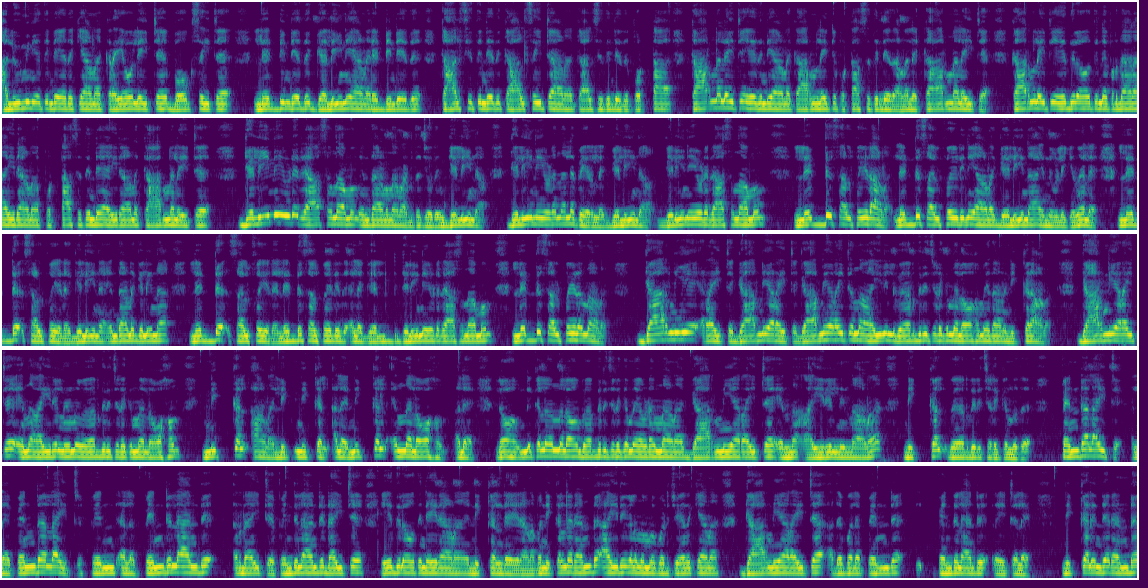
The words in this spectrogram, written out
അലൂമിനിയത്തിന്റെ ഏതൊക്കെയാണ്? ക്രയോലൈറ്റ് ബോക്സൈറ്റ് ലെഡിന്റേത് ഗലീനയാണ് ലെഡിന്റേത് കാൽസ്യത്തിന്റേത് കാൽസൈറ്റ് ആണ് കാൽസ്യത്തിന്റേത് പൊട്ടാ കാർണലൈറ്റ് ഏതിന്റെയാണ്? കാർണലൈറ്റ് പൊട്ടാസ്യത്തിന്റെതാണ് അല്ലേ? കാർണലൈറ്റ്. കാർണലൈറ്റ് ഏത് ലോഹത്തിന്റെ പ്രധാന അയിരാണ്? പൊട്ടാസ്യത്തിന്റെ അയിരാണ് കാർണലൈറ്റ്. ഗലീനയുടെ രാസനാമം എന്താണെന്നാണ് അടുത്ത ചോദ്യം. ഗലീന. ഗലീനയുടെ നല്ല പേരല്ലേ? ഗലീന. ഗലീനയുടെ രാസനാമം ലെഡ് സൾഫൈഡാണ്. ലെഡ് സൾഫൈഡിനെയാണ് ഗലീന എന്ന് വിളിക്കുന്നത് അല്ലേ? Lead sulphide galena. ഗലീന എന്താണ് galena lead sulphide lead sulphide അല്ലെ ഗലീനയുടെ രാസനാമം ലെഡ് സൾഫൈഡ് എന്നാണ്. Garnierite garnierite garnierite എന്ന ആയിരിൽ വേർതിരിച്ചെടുക്കുന്ന ലോഹം ഏതാണ്? നിക്കലാണ് ഗാർണിയ റൈറ്റ് എന്ന ആയിരിൽ നിന്ന് വേർതിരിച്ചെടുക്കുന്ന ലോഹം നിക്കൽ ആണ്. നിക്കൽ അല്ലെ നിക്കൽ എന്ന ലോഹം അല്ലെ ലോഹം നിക്കൽ എന്ന ലോഹം വേർതിരിച്ചെടുക്കുന്ന എവിടെ നിന്നാണ്? ഗാർണിയ റൈറ്റ് എന്ന അയിരിൽ നിന്നാണ് നിക്കൽ വേർതിരിച്ചെടുക്കുന്നത്. പെൻഡലൈറ്റ് അല്ലെ പെൻഡലൈറ്റ് പെൻ അല്ല പെൻഡലാൻഡ് ഡൈറ്റ് പെൻഡിലാൻഡ് ഡൈറ്റ് ഏത് ലോകത്തിന്റെ അയിരാണ് നിക്കലിന്റെ അയിരാണ് അപ്പം നിക്കലിന്റെ രണ്ട് അയിരുകൾ നമ്മൾ പഠിച്ചു. ഏതൊക്കെയാണ്? ഗാർണിയ റൈറ്റ് അതേപോലെ പെൻഡ് പെൻഡിലാൻഡ് റൈറ്റ് അല്ലേ? നിക്കലിന്റെ രണ്ട്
